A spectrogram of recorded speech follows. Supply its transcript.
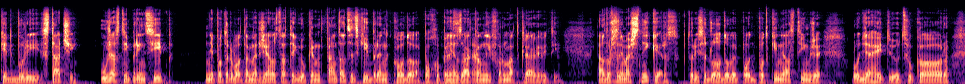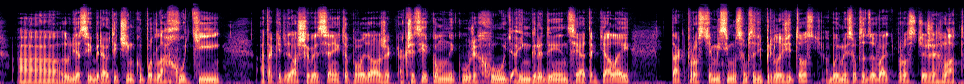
Cadbury, stačí. Úžasný princíp, nepotreboval tam žiadnu stratégiu, okrem fantastických brand kódov a pochopenia Presne základných tak. formát kreativity. Na strane máš Snickers, ktorý sa dlhodobé podkýnal s tým, že ľudia hejtujú cukor a ľudia si vyberajú tyčinku podľa chutí a takéto ďalšie veci. A niekto povedal, že ak všetci komunikujú, že chuť a ingrediencie a tak ďalej, tak proste my si musíme obsadiť príležitosť a budeme si obsadzovať proste, že hlad.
